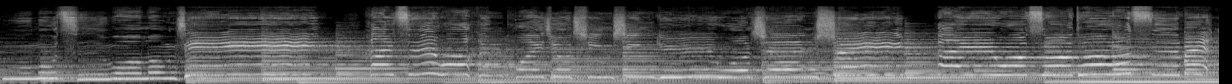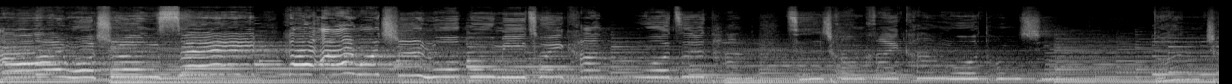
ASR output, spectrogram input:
枯木；赐我梦境。沉睡，还与我蹉跎无慈悲，爱我纯粹，还爱我赤裸不迷醉，看我自弹自唱，还看我痛心断肠。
